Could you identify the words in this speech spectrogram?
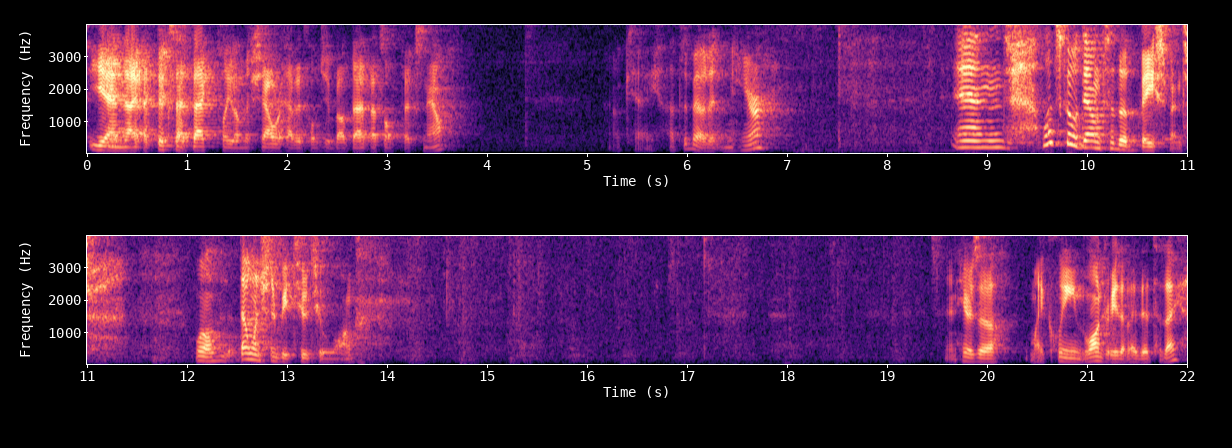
yeah, and I, I fixed that back plate on the shower head. I told you about that. That's all fixed now. Okay, that's about it in here. And let's go down to the basement. Well, that one shouldn't be too, too long. And here's a my clean laundry that I did today.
